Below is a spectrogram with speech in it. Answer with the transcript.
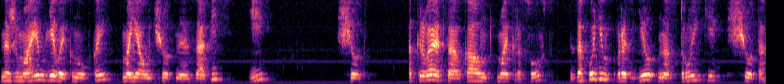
нажимаем левой кнопкой «Моя учетная запись» и «Счет». Открывается аккаунт Microsoft. Заходим в раздел «Настройки счета»,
